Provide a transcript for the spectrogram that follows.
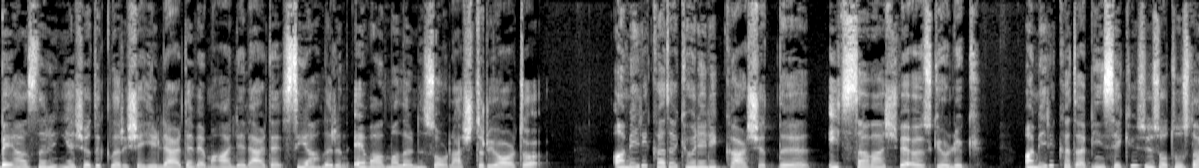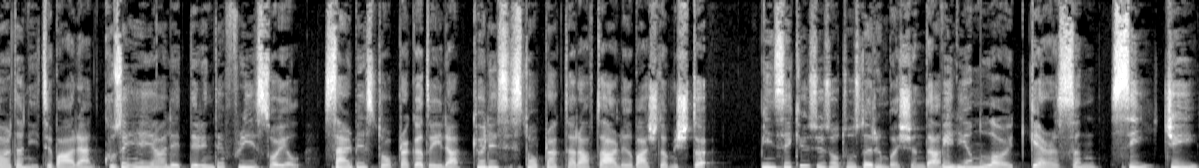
beyazların yaşadıkları şehirlerde ve mahallelerde siyahların ev almalarını zorlaştırıyordu. Amerika'da kölelik karşıtlığı, iç savaş ve özgürlük. Amerika'da 1830'lardan itibaren kuzey eyaletlerinde Free Soil, serbest toprak adıyla kölesiz toprak taraftarlığı başlamıştı. 1830'ların başında William Lloyd Garrison, C. G.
